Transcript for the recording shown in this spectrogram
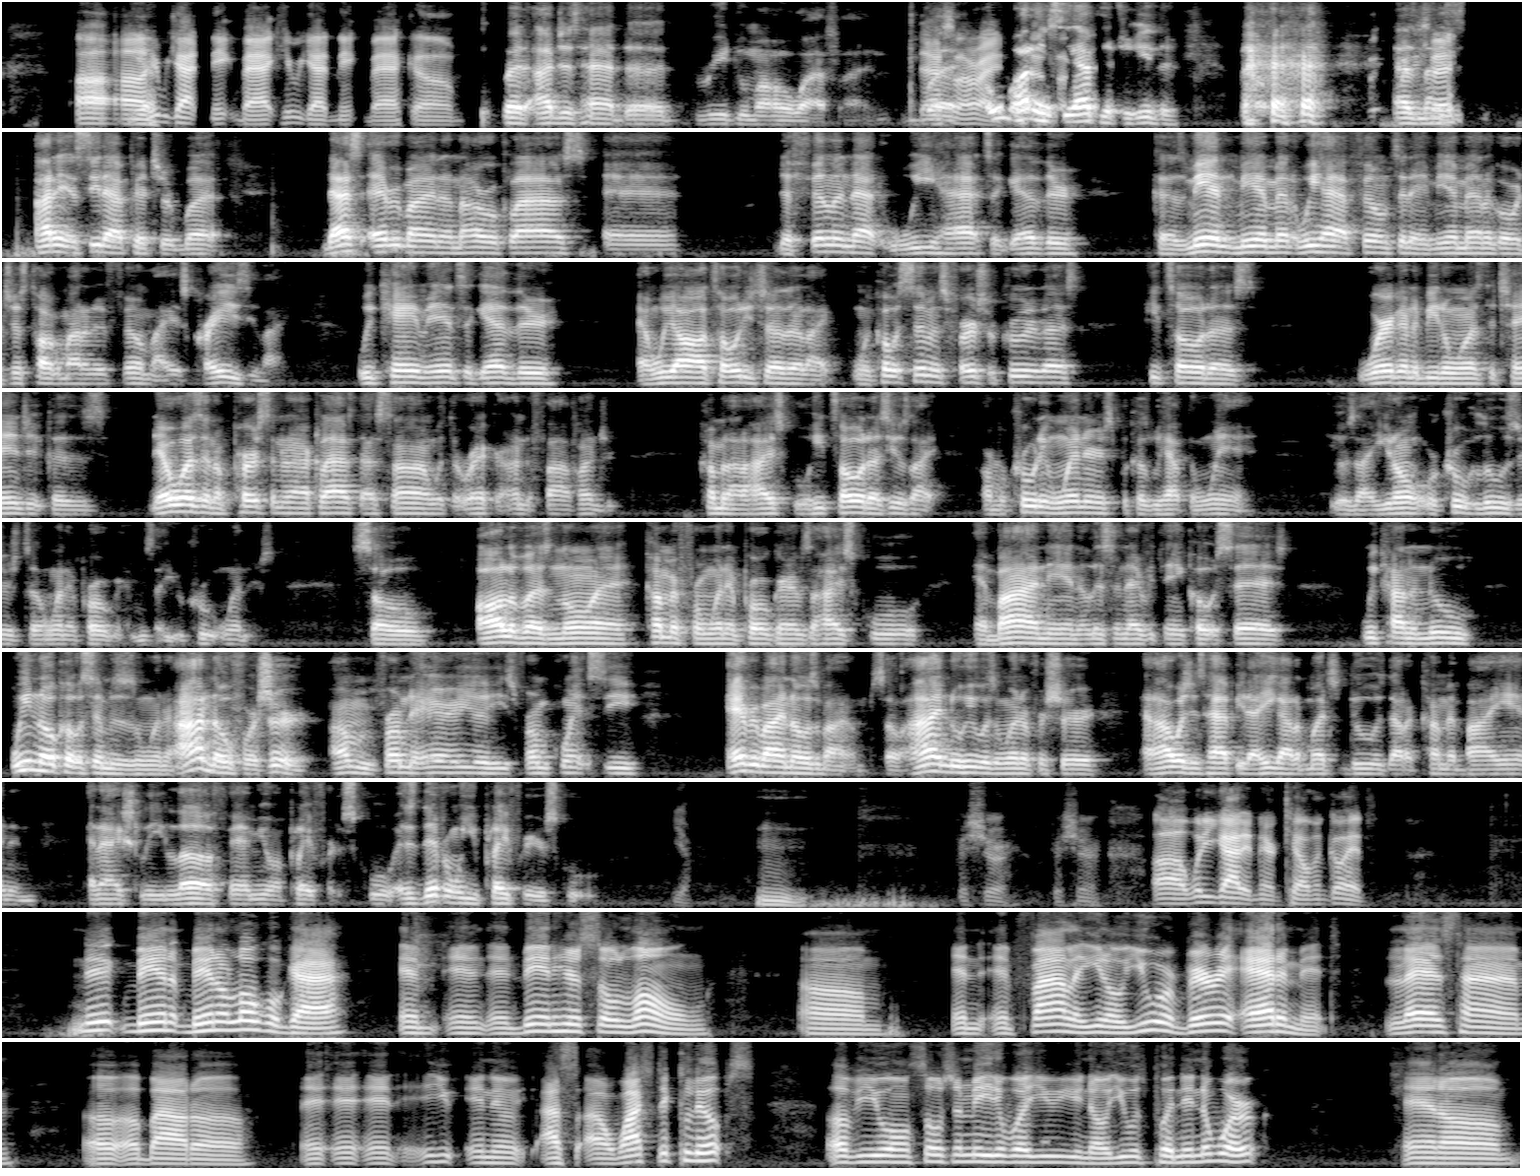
uh, yeah. Here we got Nick back. Here we got Nick back. Um, but I just had to redo my whole Wi-Fi. That's but, all right. Ooh, I didn't see that picture either. That's nice. I didn't see that picture, but that's everybody in the inaugural class and the feeling that we had together. Cause me and me and Man, we had film today. Me and Manigo were just talking about it in the film. Like it's crazy. Like we came in together and we all told each other, like when Coach Simmons first recruited us, he told us we're gonna be the ones to change it because there wasn't a person in our class that signed with the record under 500 coming out of high school. He told us, he was like, I'm recruiting winners because we have to win. He was like, you don't recruit losers to a winning program. He's like, you recruit winners. So all of us knowing, coming from winning programs in high school and buying in and listening to everything Coach says, we kind of knew we know Coach Simmons is a winner. I know for sure. I'm from the area. He's from Quincy. Everybody knows about him. So I knew he was a winner for sure. And I was just happy that he got a bunch of dudes that'll come and buy in and and actually love FAMU and play for the school. It's different when you play for your school. Yeah. Mm. For sure. For sure. Uh, what do you got in there, Kelvin? Go ahead. Nick, being being a local guy and and and being here so long, um, and and finally, you know, you were very adamant last time uh, about uh, and, and, and you and uh, I I watched the clips of you on social media where you you know you was putting in the work, and um,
